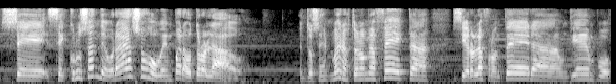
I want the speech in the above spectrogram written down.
se, se cruzan de brazos o ven para otro lado. Entonces, bueno, esto no me afecta, cierro la frontera un tiempo,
